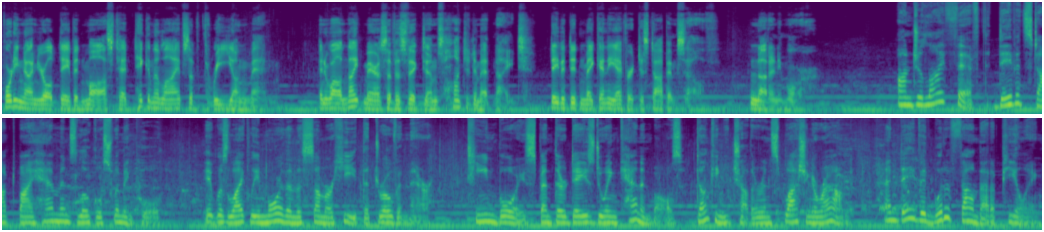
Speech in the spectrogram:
49 year old David Maust had taken the lives of three young men. And while nightmares of his victims haunted him at night, David didn't make any effort to stop himself. Not anymore. On July 5th, David stopped by Hammond's local swimming pool. It was likely more than the summer heat that drove him there. Teen boys spent their days doing cannonballs, dunking each other, and splashing around, and David would have found that appealing.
